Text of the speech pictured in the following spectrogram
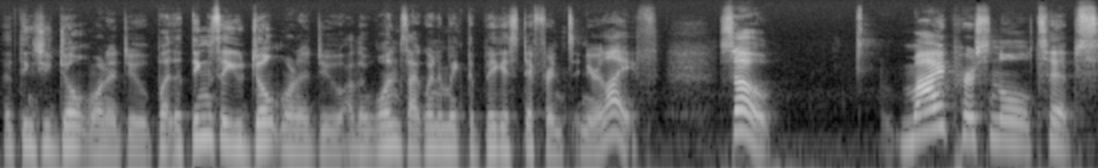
the things you don't want to do. But the things that you don't want to do are the ones that are going to make the biggest difference in your life. So, my personal tips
